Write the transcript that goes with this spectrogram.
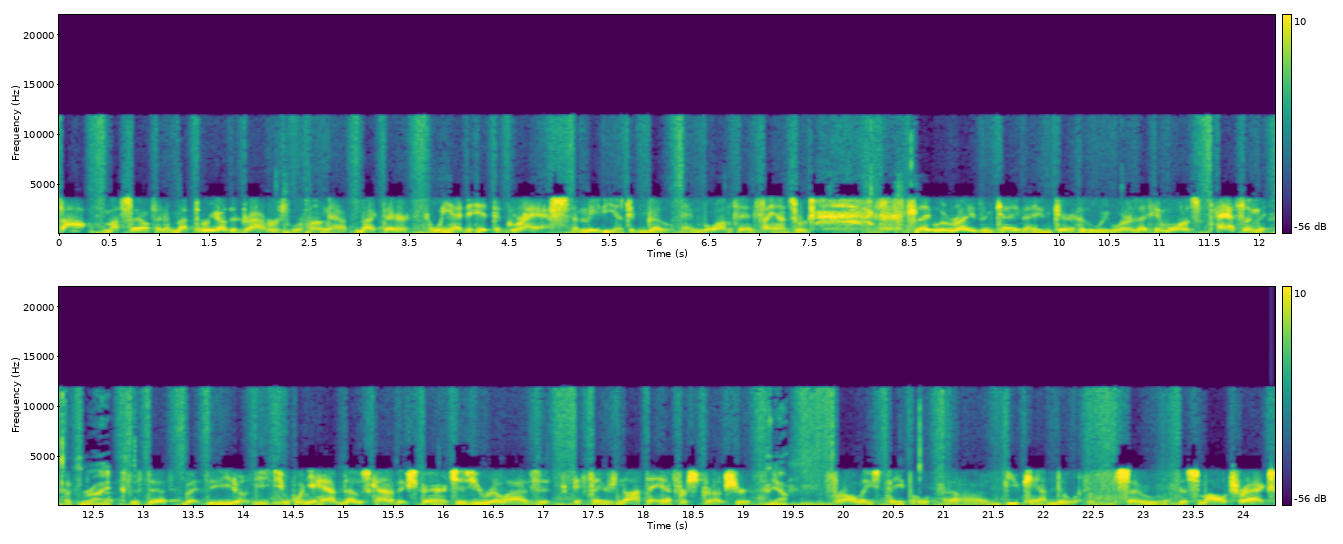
stop. Myself and about three other drivers were hung out back there. We had to hit the grass, the median, to go. And boy, I'm saying fans were they were raising Cain. They didn't care who we were. They didn't want us passing them right. and stuff. But you don't. When you have those kind of experiences, you realize that if there's not the infrastructure yeah. for all these people, uh, you can't do it. So the small tracks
